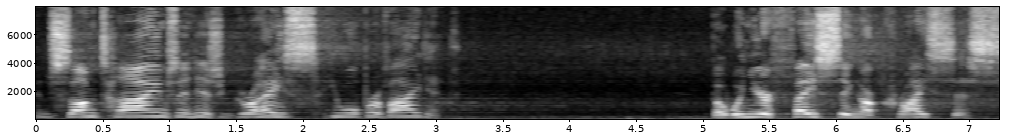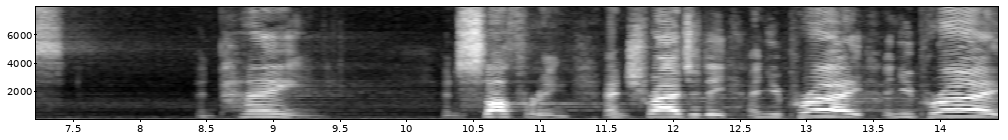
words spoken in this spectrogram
And sometimes in His grace, He will provide it. But when you're facing a crisis and pain and suffering and tragedy, and you pray and you pray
